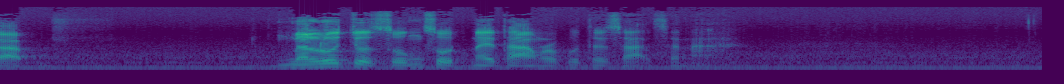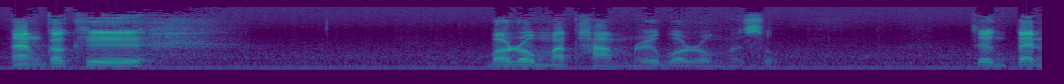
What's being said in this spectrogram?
กับ บรรลุจุดสูงสุดในทางพระพุทธศาสนา นั่นก็คือบรมธรรมหรือบรมสุขจึงเป็น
